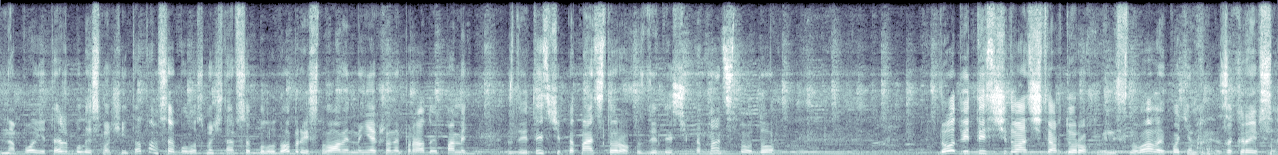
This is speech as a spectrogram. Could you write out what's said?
напої теж були смачні, та там все було смачне, все було добре. Існував він мені, якщо не пригадую пам'ять, з 2015 року. З 2015 до, до 2024 року він існував і потім закрився.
